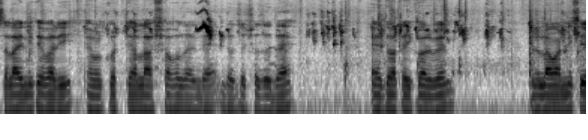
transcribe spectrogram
চালাই নিতে পারি এবং করতে আল্লাহ সফল দেয়, ধৈর্য সহ্য দেয়। এই দোয়াটাই করবেন। এটা আমার নিচে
